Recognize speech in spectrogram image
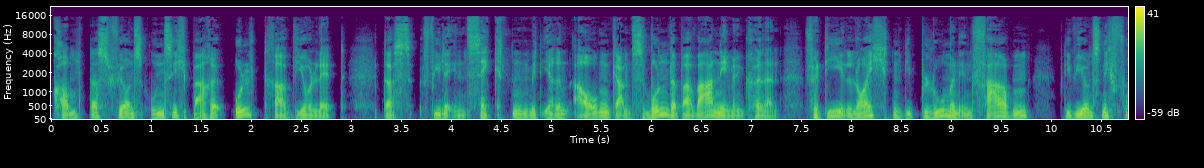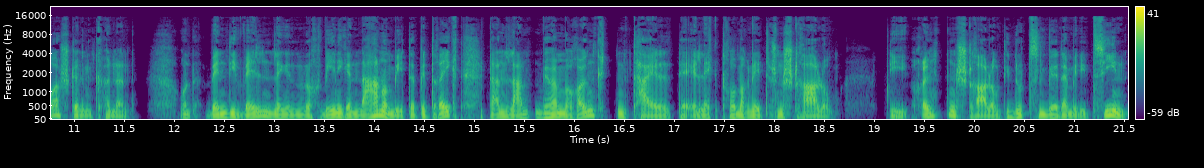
kommt das für uns unsichtbare Ultraviolett, das viele Insekten mit ihren Augen ganz wunderbar wahrnehmen können. Für die leuchten die Blumen in Farben, die wir uns nicht vorstellen können. Und wenn die Wellenlänge nur noch wenige Nanometer beträgt, dann landen wir beim Röntgenteil der elektromagnetischen Strahlung. Die Röntgenstrahlung, die nutzen wir in der Medizin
